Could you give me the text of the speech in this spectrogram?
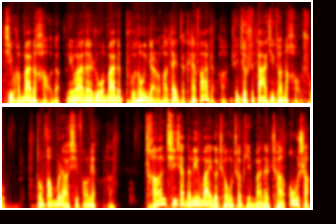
几款卖的好的，另外呢，如果卖的普通一点的话，它也在开发着啊。这就是大集团的好处，东方不亮西方亮啊。长安旗下的另外一个乘用车品牌呢，长安欧尚，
